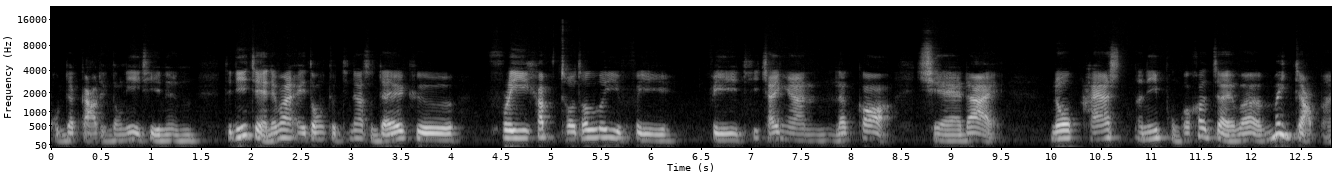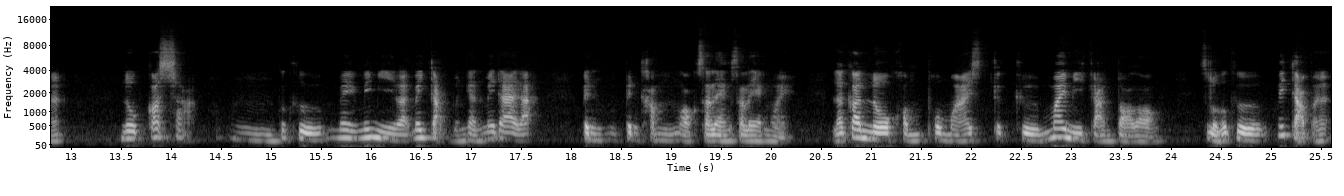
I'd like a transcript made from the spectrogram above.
ผมจะกล่าวถึงตรงนี้อีกทีหนึ่งทีนี้จะเห็นได้ว่าไอ้ตรงจุดที่น่าสนใจก็คือฟรีครับ totally free ฟรีที่ใช้งานแล้วก็แชร์ได้ no crash อันนี้ผมก็เข้าใจว่าไม่จับฮะ no cost ก็คือไม่ไม่มีละไม่จับเหมือนกันไม่ได้ละ เป็นเป็นคำออกแสลงแสลงหน่อย แล้วก็ no compromise ก็คือไม่มีการต่อรอง สรุปก็คือไม่จับฮะ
